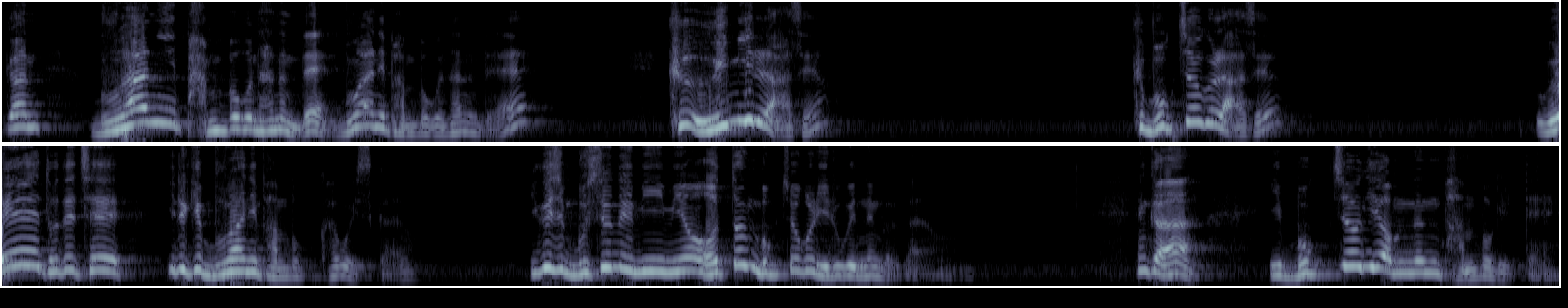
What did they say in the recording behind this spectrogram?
그러니까 무한히 반복은 하는데 무한히 반복은 하는데 그 의미를 아세요? 그 목적을 아세요? 왜 도대체 이렇게 무한히 반복하고 있을까요? 이것이 무슨 의미이며 어떤 목적을 이루고 있는 걸까요? 그러니까 이 목적이 없는 반복일 때,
